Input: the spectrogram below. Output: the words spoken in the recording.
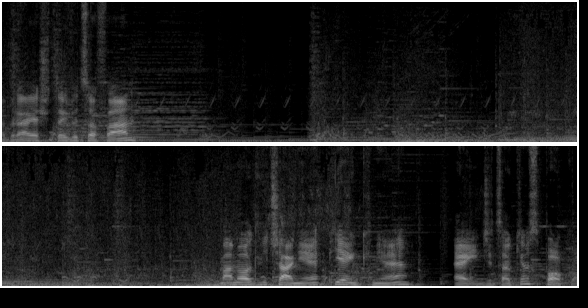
Dobra, ja się tutaj wycofam. Mamy odliczanie, pięknie. Ej, idzie całkiem spoko.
